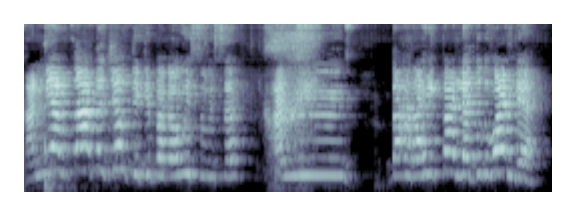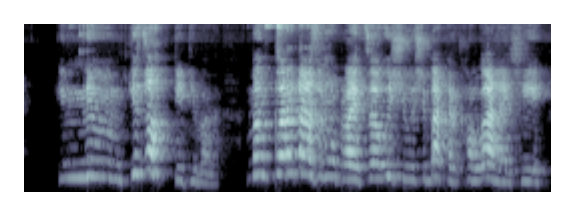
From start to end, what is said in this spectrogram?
आणि नेमकं आता जेवते ती बघा विस विस. आणि दारा ही काढल्या दूध वाढल्या की नि- की झोपते ती बघा. मग परत अजून उठवायचं उशी उशी भाकर खाऊ घालायची.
